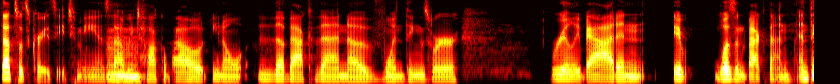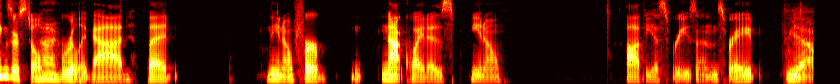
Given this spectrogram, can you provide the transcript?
that's what's crazy to me is that we Mm. talk about, you know, the back then of when things were really bad and it wasn't back then. And things are still No. really bad, but you know, for not quite as, you know, obvious reasons, right? Yeah.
